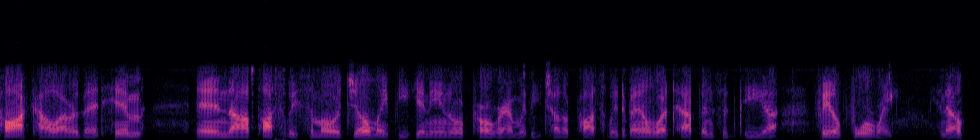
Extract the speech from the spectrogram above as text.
talk, however, that him and uh, possibly Samoa Joe might be getting into a program with each other, possibly depending on what happens at the uh, Fatal Four Way. You know.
